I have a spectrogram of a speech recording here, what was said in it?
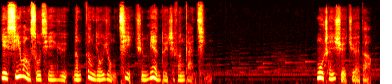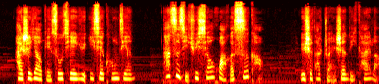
也希望苏千玉能更有勇气去面对这份感情。慕晨雪觉得。还是要给苏千玉一些空间，他自己去消化和思考。于是他转身离开了。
